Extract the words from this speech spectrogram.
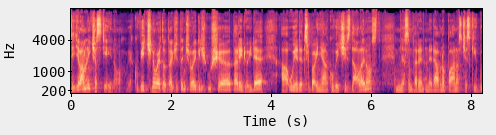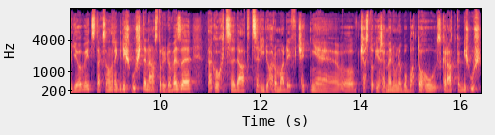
Ty dělám nejčastěji, no. Jako většinou je to tak, že ten člověk, když už eh, tady dojde a ujede třeba i nějakou větší vzdálenost, měl jsem tady nedávno pána z Českých Budějovic, tak samozřejmě, když už ten nástroj doveze, tak ho chce dát celý dohromady, včetně eh, často i řemenu nebo batohu. Zkrátka, když už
